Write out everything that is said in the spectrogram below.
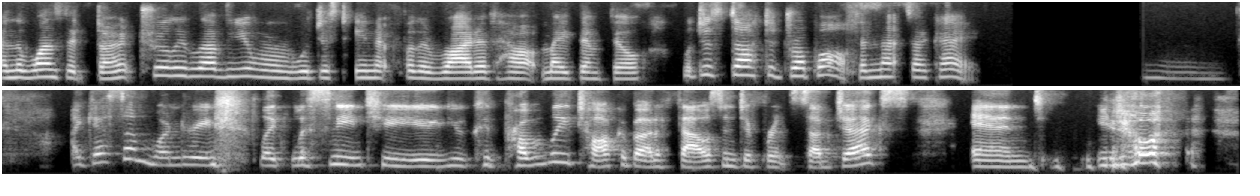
And the ones that don't truly love you and will just in it for the ride of how it made them feel will just start to drop off. And that's okay. Hmm. I guess I'm wondering, like listening to you, you could probably talk about a thousand different subjects and you know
